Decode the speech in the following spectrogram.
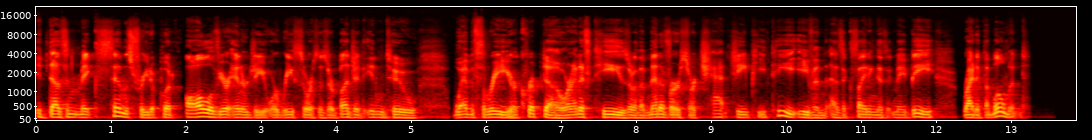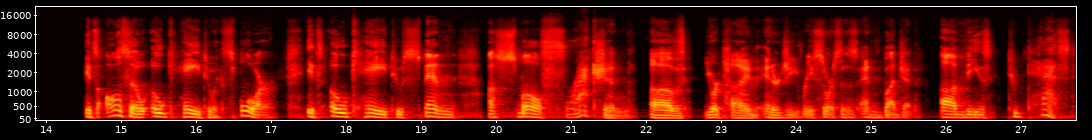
It doesn't make sense for you to put all of your energy or resources or budget into Web3 or crypto or NFTs or the metaverse or Chat GPT, even as exciting as it may be right at the moment. It's also okay to explore. It's okay to spend a small fraction of your time, energy, resources, and budget on these to test.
